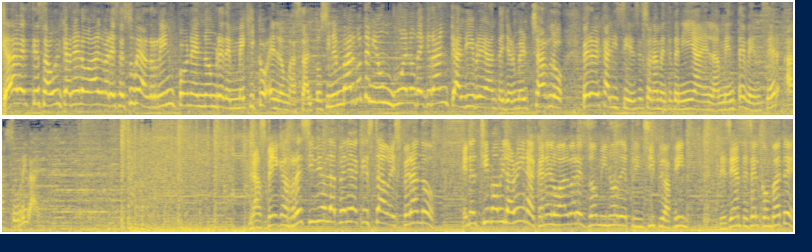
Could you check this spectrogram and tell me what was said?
Cada vez que Saúl Canelo Álvarez se sube al ring pone el nombre de México en lo más alto. Sin embargo, tenía un duelo de gran calibre ante Germel Charlo, pero el jalisciense solamente tenía en la mente vencer a su rival. Las Vegas recibió la pelea que estaba esperando. En el T-Mobile Arena, Canelo Álvarez dominó de principio a fin. Desde antes del combate,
